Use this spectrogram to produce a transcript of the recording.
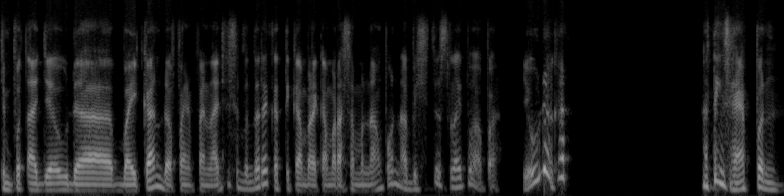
jemput aja udah baikan udah fine fine aja sebenarnya ketika mereka merasa menang pun habis itu setelah itu apa? Ya udah kan? Nothing's happen.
